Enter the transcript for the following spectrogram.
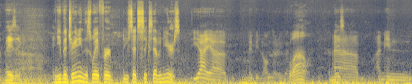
Amazing. Uh, and you've been training this way for you said six, seven years. Yeah, yeah, maybe longer even. Wow, amazing. Uh, I mean,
